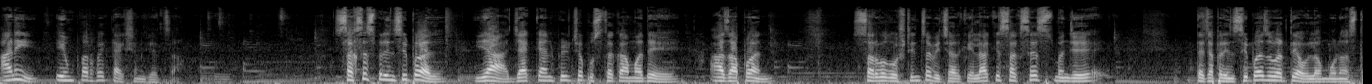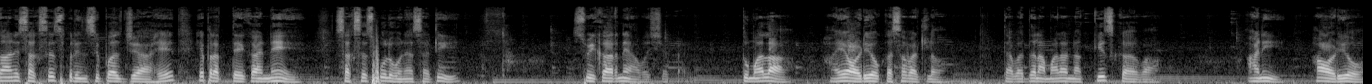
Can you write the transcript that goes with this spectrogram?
आणि इम्परफेक्ट ॲक्शन घेत जा. सक्सेस प्रिन्सिपल या जॅक कॅनफिल्डच्या पुस्तकामध्ये आज आपण सर्व गोष्टींचा विचार केला की सक्सेस म्हणजे त्याच्या प्रिन्सिपल्सवरती अवलंबून असतं आणि सक्सेस प्रिन्सिपल्स जे आहेत हे प्रत्येकाने सक्सेसफुल होण्यासाठी स्वीकारणे आवश्यक आहे. तुम्हाला हा हे ऑडिओ कसं वाटलं त्याबद्दल आम्हाला नक्कीच कळवा आणि हा ऑडिओ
